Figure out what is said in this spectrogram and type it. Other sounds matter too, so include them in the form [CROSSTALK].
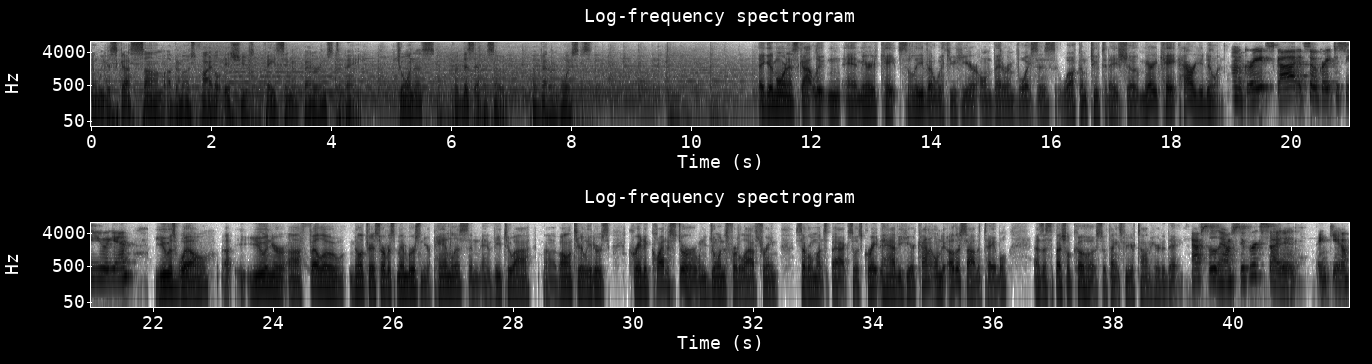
and we discuss some of the most vital issues facing veterans today. Join us for this episode of Veteran Voices. Hey, good morning. Scott Luton and Mary Kate Soliva with you here on Veteran Voices. Welcome to today's show. Mary Kate, how are you doing? I'm great, Scott. It's so great to see you again. You as well. Uh, you and your uh, fellow military service members and your panelists and, and V2I uh, volunteer leaders created quite a stir when you joined us for the live stream several months back. So it's great to have you here, kind of on the other side of the table as a special co host. So thanks for your time here today. Absolutely. I'm super excited. Thank you.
